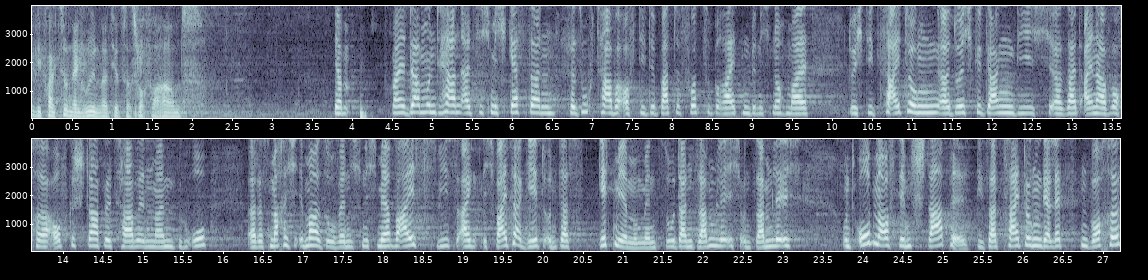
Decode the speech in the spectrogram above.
Für die Fraktion der Grünen hat jetzt das Wort Frau Harms. Ja, meine Damen und Herren, als ich mich gestern versucht habe, auf die Debatte vorzubereiten, bin ich noch mal durch die Zeitungen äh, durchgegangen, die ich äh, seit einer Woche aufgestapelt habe in meinem Büro. Äh, das mache ich immer so, wenn ich nicht mehr weiß, wie es eigentlich weitergeht. Und das geht mir im Moment so. Dann sammle ich und sammle ich. Und oben auf dem Stapel dieser Zeitungen der letzten Woche,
